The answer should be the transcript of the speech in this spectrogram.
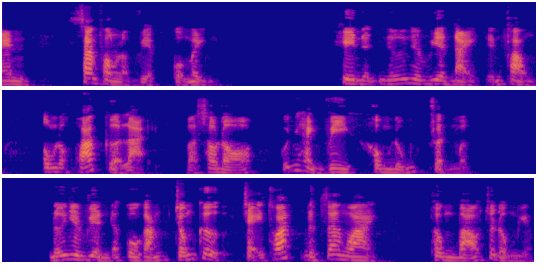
N sang phòng làm việc của mình. Khi nữ nhân viên này đến phòng, ông đã khóa cửa lại và sau đó có những hành vi không đúng chuẩn mực. Nữ nhân viên đã cố gắng chống cự chạy thoát được ra ngoài, thông báo cho đồng nghiệp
